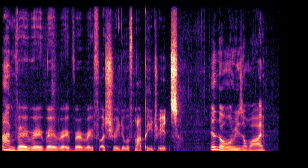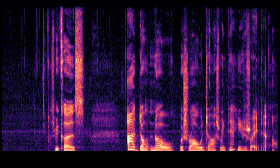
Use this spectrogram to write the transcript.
I'm very, very, very, very, very, very frustrated with my Patriots, and the only reason why is because I don't know what's wrong with Josh McDaniels right now.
